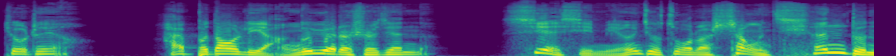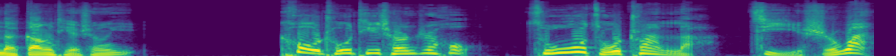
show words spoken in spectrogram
就这样，还不到两个月的时间呢，谢喜明就做了上千吨的钢铁生意，扣除提成之后，足足赚了几十万。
